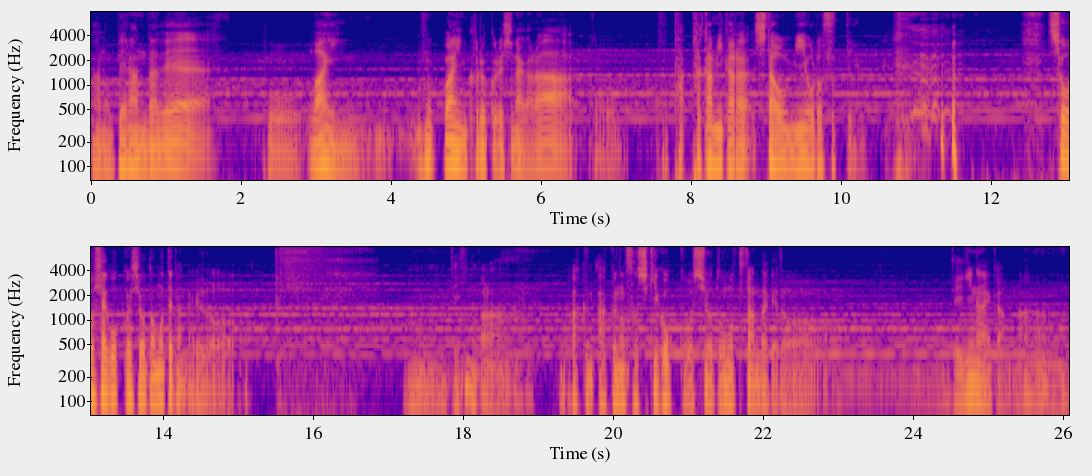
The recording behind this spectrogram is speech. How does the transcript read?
あの、ベランダで、こう、ワイン、ワインくるくるしながら、こう、高みから下を見下ろすっていう。照射ごっこしようと思ってたんだけど、うん、できんのかな？悪悪の組織ごっこをしようと思ってたんだけど、できないからな。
